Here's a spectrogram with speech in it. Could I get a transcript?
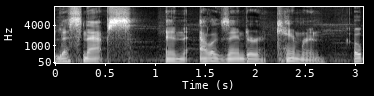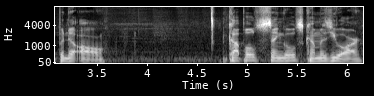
Lesnaps and Alexander Cameron. Open to all. Couples, singles, come as you are.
